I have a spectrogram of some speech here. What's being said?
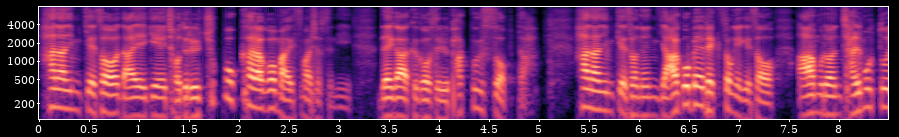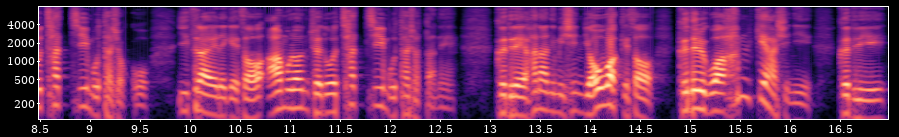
하나님께서 나에게 저들을 축복하라고 말씀하셨으니 내가 그것을 바꿀 수 없다. 하나님께서는 야곱의 백성에게서 아무런 잘못도 찾지 못하셨고 이스라엘에게서 아무런 죄도 찾지 못하셨다네. 그들의 하나님이신 여호와께서 그들과 함께 하시니 그들이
